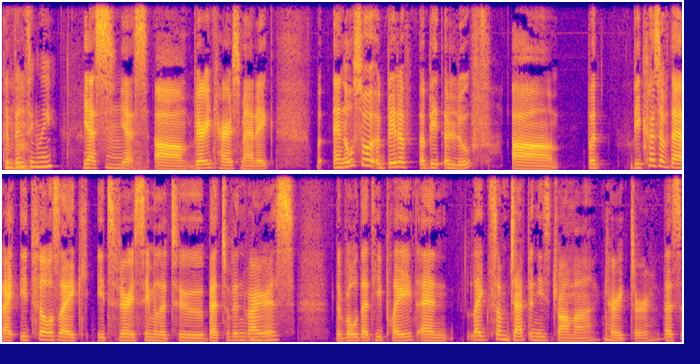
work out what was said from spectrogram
convincingly. Yes, yes. Um, very charismatic, but and also a bit of a bit aloof. Um, because of that, I, it feels like it's very similar to Beethoven Virus, the role that he played, and like some Japanese drama character. That's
